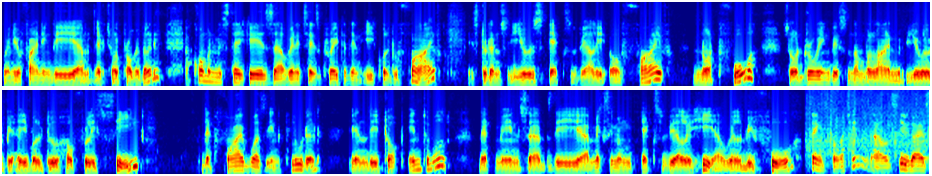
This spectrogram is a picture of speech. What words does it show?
when you're finding the um, actual probability. A common mistake is uh, when it says greater than equal to 5 students use x value of 5 not 4 so drawing this number line you will be able to hopefully see that 5 was included in the top interval that means that the uh, maximum x value here will be 4 thanks for watching. I'll see you guys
